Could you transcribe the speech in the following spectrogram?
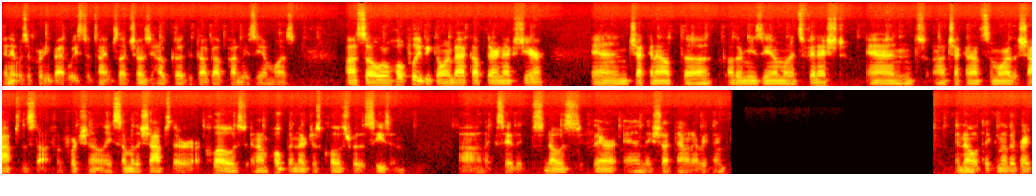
And it was a pretty bad waste of time. So that shows you how good the Dug Up Gun Museum was. Uh, so we'll hopefully be going back up there next year and checking out the other museum when it's finished and uh, checking out some more of the shops and stuff. Unfortunately, some of the shops there are closed, and I'm hoping they're just closed for the season. Uh, like I say, the snow's there and they shut down everything. And now we'll take another break.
